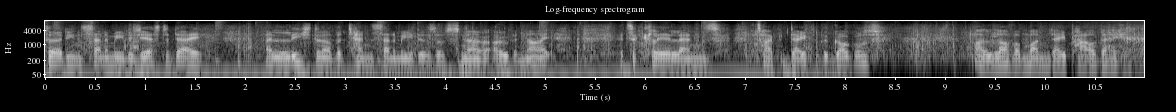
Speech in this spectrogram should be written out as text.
13 centimeters yesterday, at least another 10 centimeters of snow overnight. It's a clear lens type of day for the goggles. I love a Monday POW day.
